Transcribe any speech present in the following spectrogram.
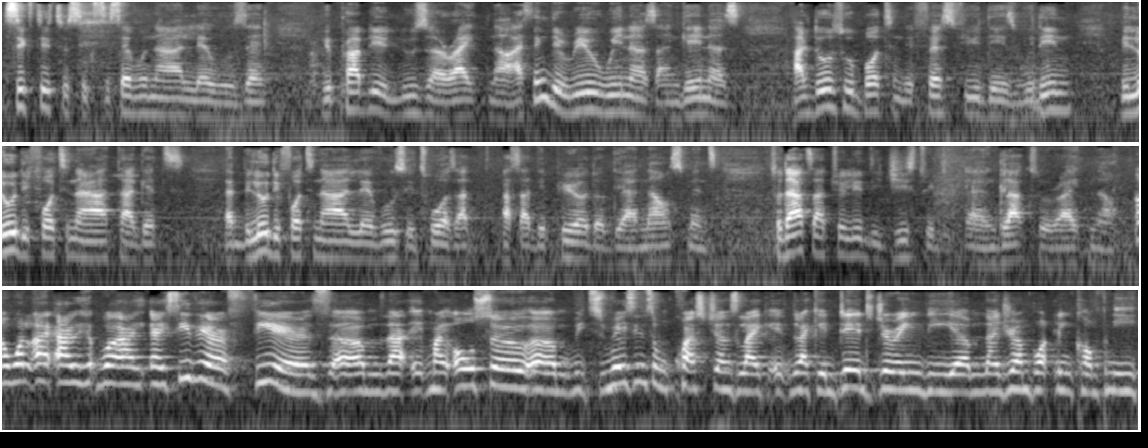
60 to 67 naira levels, then you're probably a loser right now. I think the real winners and gainers are those who bought in the first few days within below the 14 naira targets and below the 14 naira levels it was at, as at the period of the announcement. So that's actually the gist with uh, Glaxo right now. Uh, well, I, I, well I, I, see there are fears um, that it might also, um, it's raising some questions like it, like it did during the um, Nigerian Bottling Company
